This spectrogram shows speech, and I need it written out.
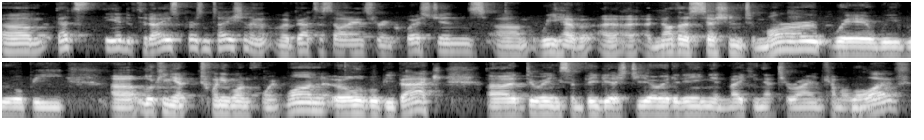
um, that's the end of today's presentation. I'm about to start answering questions. Um, we have a, a, another session tomorrow where we will be uh, looking at 21.1. Earl will be back uh, doing some VBS geo editing and making that terrain come alive.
